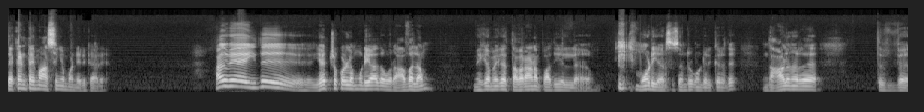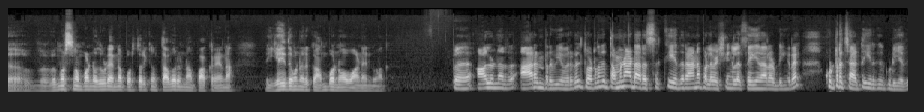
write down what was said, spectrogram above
செகண்ட் டைம் அசிங்கம் பண்ணியிருக்காரு ஆகவே இது ஏற்றுக்கொள்ள முடியாத ஒரு அவலம். மிக மிக தவறான பாதையில் மோடி அரசு சென்று கொண்டிருக்கிறது. இந்த ஆளுநரை விமர்சனம் பண்ணதை விட என்ன பொறுத்த வரைக்கும் தவறு நான் பார்க்குறேன். ஏன்னா எய்தவனருக்கு அம்ப நோவானேன்னுவாங்க. இப்போ ஆளுநர் ஆர் என் ரவி அவர்கள் தொடர்ந்து தமிழ்நாடு அரசுக்கு எதிரான பல விஷயங்களை செய்கிறார் அப்படிங்கிற குற்றச்சாட்டு இருக்கக்கூடியது.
